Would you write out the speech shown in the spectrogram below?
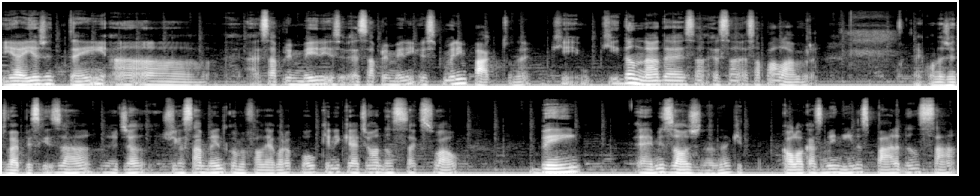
E aí a gente tem a, essa primeira, essa primeira, esse primeiro impacto, né? Que, que danada é essa, essa, essa palavra? Aí quando a gente vai pesquisar, a gente já fica sabendo, como eu falei agora há pouco, que Niket é uma dança sexual bem é, misógina, né? Que coloca as meninas para dançar,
